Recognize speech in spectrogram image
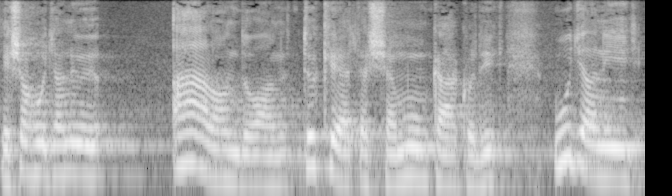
És ahogyan ő állandóan, tökéletesen munkálkodik, ugyanígy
